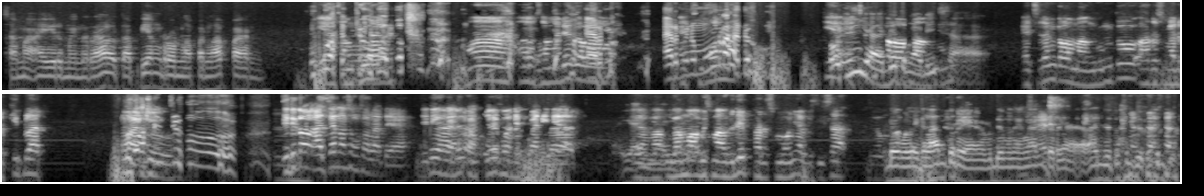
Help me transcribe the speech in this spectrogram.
sama air mineral tapi yang RON 88. Iya, sama dia. Ah, ah, sama dia air, kalau air minum murah dong. Oh Ed iya, dia tuh nggak bisa. Ed Sheeran kalau manggung tuh harus ngadep kiblat. Waduh. Waduh. Jadi kalau azan langsung sholat ya. Jadi Iya, nggak dia repotin ngadep panitia. Iya, Ya, iya, nggak iya. nggak mau habis maghrib, harus maunya habis isa. Nggak Udah mulai ngelantur ya, udah mulai ngelantur ya. Lanjut, lanjut, lanjut.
